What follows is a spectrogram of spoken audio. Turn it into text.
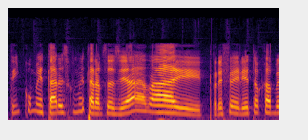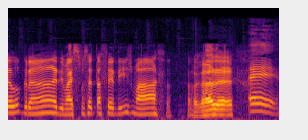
tem comentários e comentários. A pessoa dizer, ah, vai, preferia teu cabelo grande, mas se você tá feliz, massa. Tá ligado? É, É,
